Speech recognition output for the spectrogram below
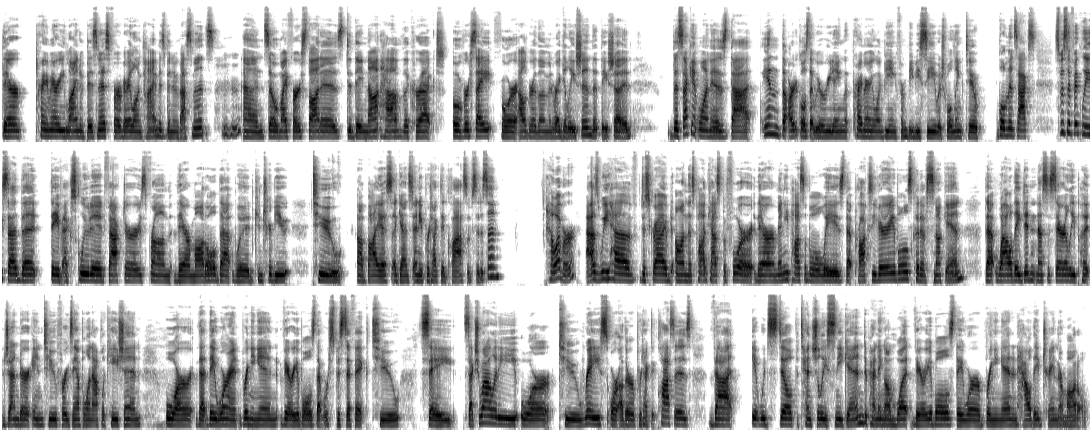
Their primary line of business for a very long time has been investments. Mm-hmm. And so my first thought is did they not have the correct oversight for algorithm and regulation that they should? The second one is that in the articles that we were reading, the primary one being from BBC, which we'll link to, Goldman Sachs specifically said that they've excluded factors from their model that would contribute to a bias against any protected class of citizen. However, as we have described on this podcast before, there are many possible ways that proxy variables could have snuck in that while they didn't necessarily put gender into, for example, an application or that they weren't bringing in variables that were specific to, say, sexuality or to race or other protected classes, that it would still potentially sneak in depending on what variables they were bringing in and how they'd train their model.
